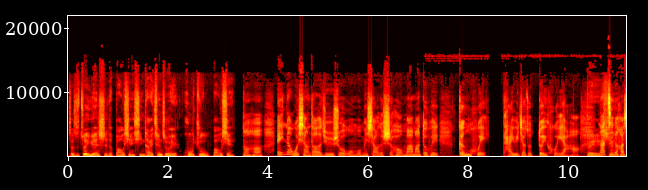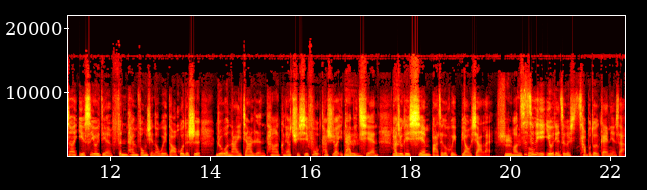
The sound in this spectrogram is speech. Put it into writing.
就是最原始的保险形态，称之为互助保险。嗯哼，哎，那我想到的就是说，我我们小的时候，妈妈都会跟会，台语叫做对回呀，哈。对。那这个好像也是有一点分摊风险的味道，或者是如果哪一家人他可能要娶媳妇，他需要一大笔钱，他就可以先把这个会标下来。是，啊。这这个也有点这个差不多的概念，是吧？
